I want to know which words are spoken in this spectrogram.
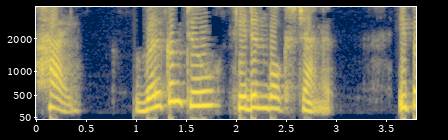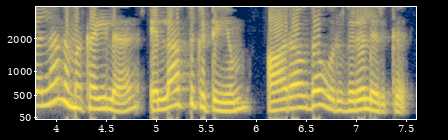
Hi welcome to hidden box channel இப்பெல்லாம் நம்ம கையில எல்லாத்துக்கிட்டையும் ஆறாவதா ஒரு விரல் இருக்கு.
